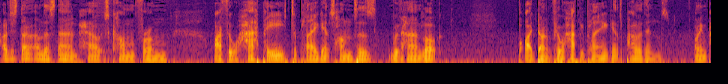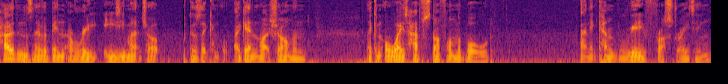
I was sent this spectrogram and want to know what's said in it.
I just don't understand how it's come from I feel happy to play against hunters with handlock, but I don't feel happy playing against paladins. I mean, paladins never been a really easy matchup because they can, again, like shaman, they can always have stuff on the board, and it can be really frustrating.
